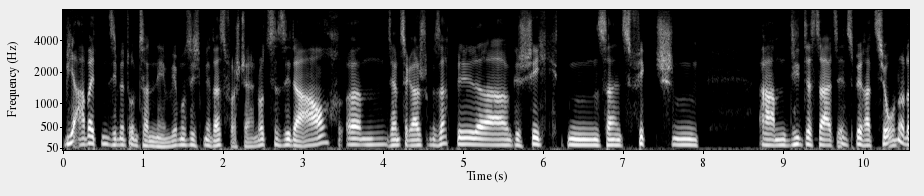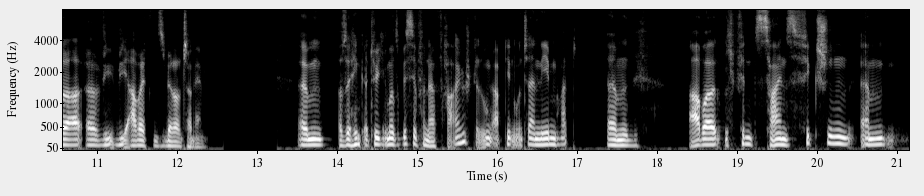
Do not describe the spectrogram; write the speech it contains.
wie arbeiten Sie mit Unternehmen? Wie muss ich mir das vorstellen? Nutzen Sie da auch, ähm, Sie haben es ja gerade schon gesagt, Bilder, Geschichten, Science Fiction, ähm, dient das da als Inspiration oder äh, wie, wie arbeiten Sie mit Unternehmen? Ähm, also hängt natürlich immer so ein bisschen von der Fragestellung ab, die ein Unternehmen hat. Ähm, aber ich finde Science Fiction ähm,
